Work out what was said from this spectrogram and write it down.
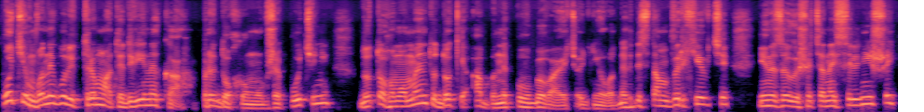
Потім вони будуть тримати двійника при дохлому вже Путіні до того моменту, доки або не повбивають одні одних десь там в верхівці і не залишаться найсильніший,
